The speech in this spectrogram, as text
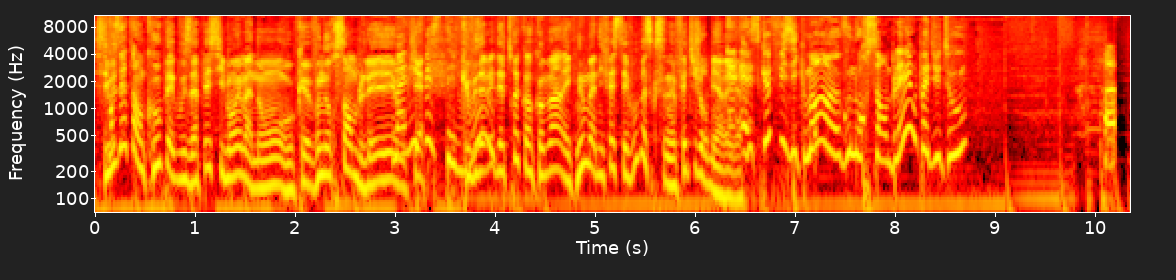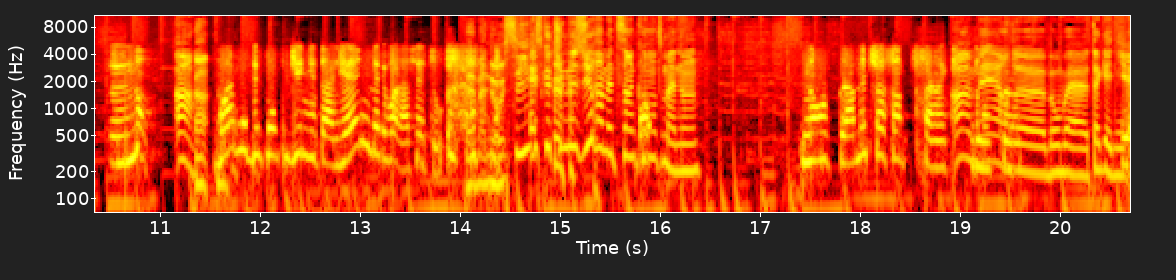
Si vous êtes en couple et que vous appelez Simon et Manon, ou que vous nous ressemblez, ou que vous avez des trucs en commun avec nous, manifestez-vous parce que ça nous fait toujours bien rire. Est-ce que physiquement euh, vous nous ressemblez ou pas du tout? Euh, non. Ah. Ah. Moi, j'ai des origines italiennes, mais voilà, c'est tout. Ben, Manon aussi. Est-ce que tu mesures 1m50, Manon? Non, c'est 1m65. Ah Donc, merde, euh, euh, bon bah t'as gagné.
